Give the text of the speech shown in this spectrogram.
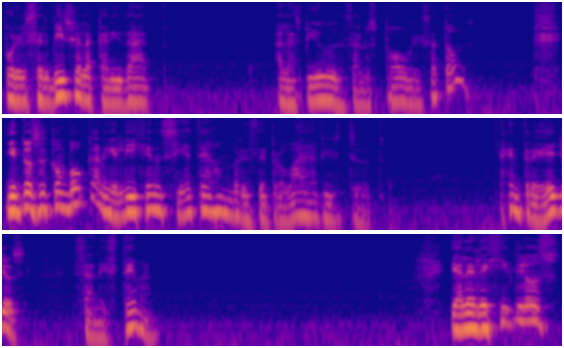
por el servicio a la caridad, a las viudas, a los pobres, a todos. Y entonces convocan y eligen siete hombres de probada virtud. Entre ellos, San Esteban y al elegirlos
